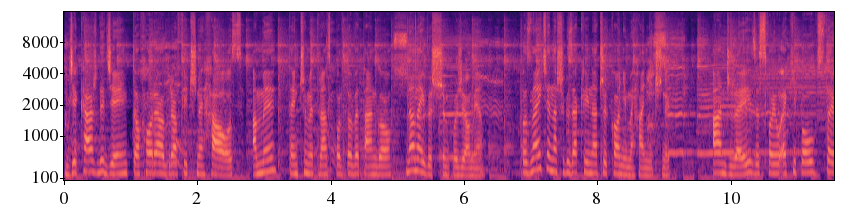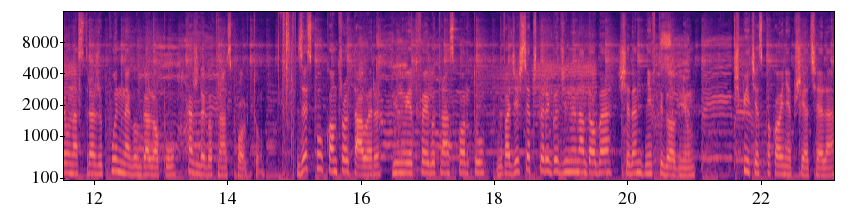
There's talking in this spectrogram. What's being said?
gdzie każdy dzień to choreograficzny chaos, a my tańczymy transportowe tango na najwyższym poziomie. Poznajcie naszych zaklinaczy koni mechanicznych. Andrzej ze swoją ekipą stoją na straży płynnego galopu każdego transportu. Zespół Control Tower pilnuje Twojego transportu 24 godziny na dobę, 7 dni w tygodniu. Śpijcie spokojnie, przyjaciele.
